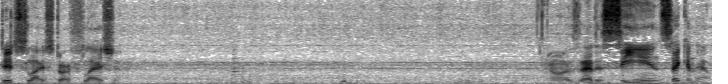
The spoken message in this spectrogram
ditch lights start flashing. Oh, is that a CN second out?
